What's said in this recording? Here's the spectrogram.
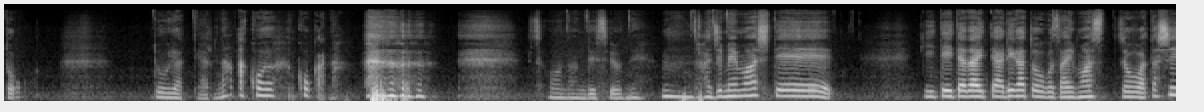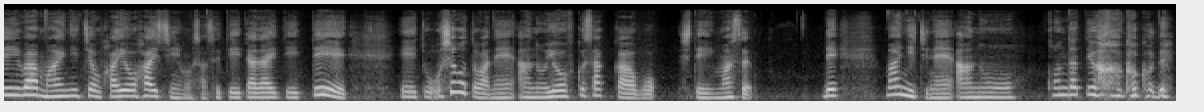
と、どうやってやるな？あ、こう、こうかな。そうなんですよね。うん、はじめまして。聞いていただいてありがとうございます。私は毎日おはよう配信をさせていただいていて、えっ、と、お仕事はね、あの、洋服サッカーをしています。で、毎日ね、あの、献立をここで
